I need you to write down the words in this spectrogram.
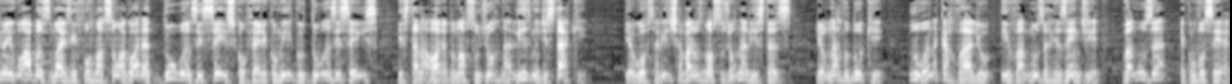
na Emboabas, mais informação agora, duas e seis. Confere comigo, duas e seis. Está na hora do nosso jornalismo em destaque. E eu gostaria de chamar os nossos jornalistas, Leonardo Duque, Luana Carvalho e Vanusa Rezende. Vanusa, é com você.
